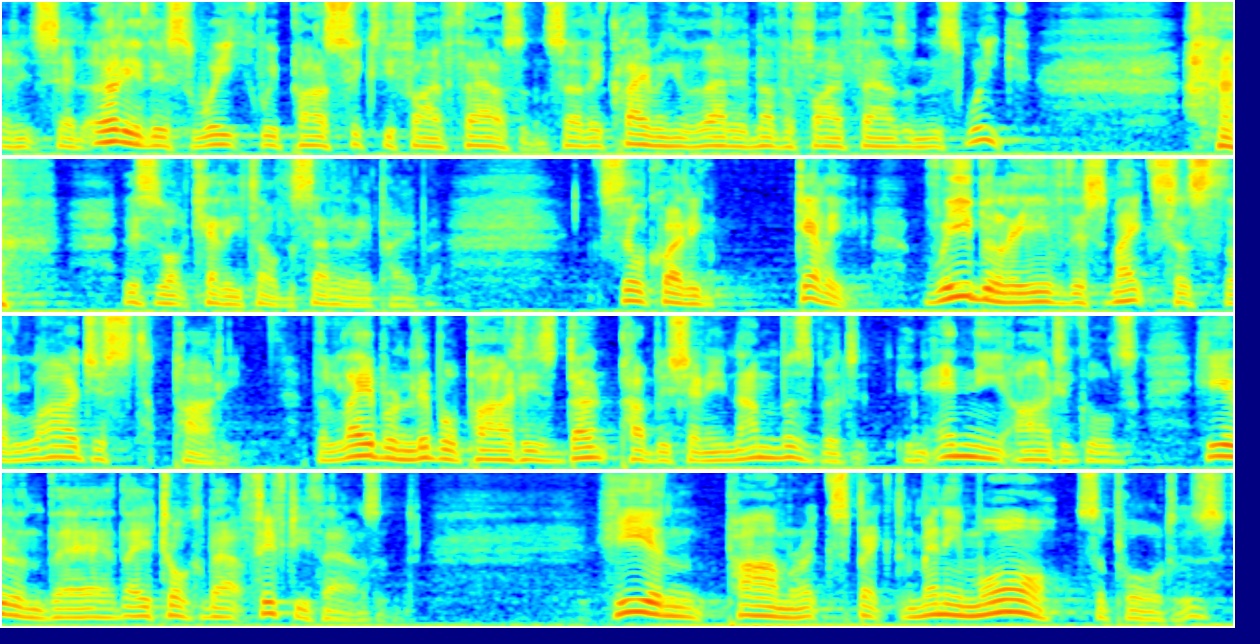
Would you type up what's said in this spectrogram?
Then it said earlier this week we passed 65,000, so they're claiming they've added another 5,000 this week. this is what Kelly told the Saturday paper. Still quoting Kelly, we believe this makes us the largest party. The Labour and Liberal parties don't publish any numbers, but in any articles here and there they talk about 50,000. He and Palmer expect many more supporters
